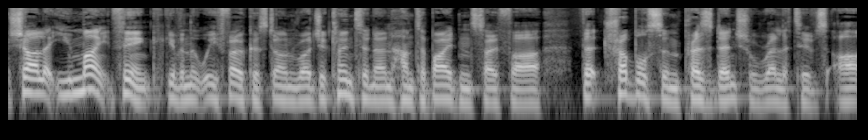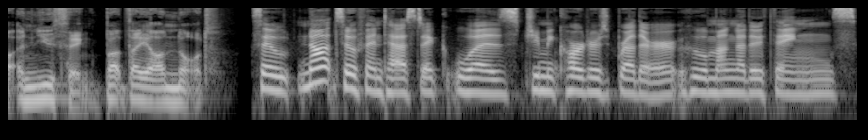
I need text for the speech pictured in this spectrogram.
Charlotte, you might think, given that we focused on Roger Clinton and Hunter Biden so far, that troublesome presidential relatives are a new thing, but they are not. So, not so fantastic was Jimmy Carter's brother, who, among other things,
